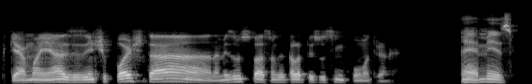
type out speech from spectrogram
Porque amanhã, às vezes, a gente pode estar na mesma situação que aquela pessoa se encontra, né? É mesmo.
